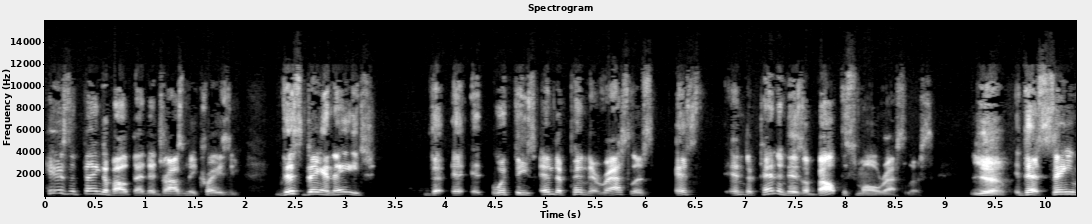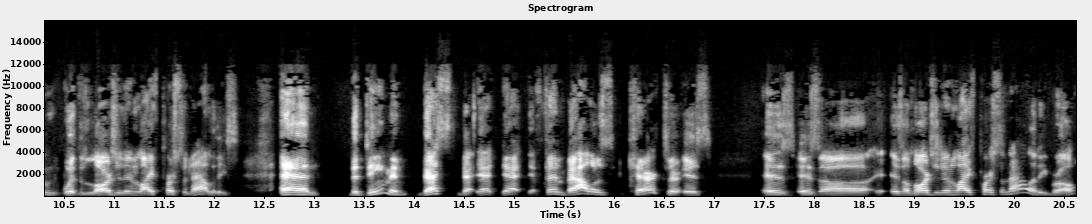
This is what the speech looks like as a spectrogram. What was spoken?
here's the thing about that that drives me crazy. This day and age, the it, it, with these independent wrestlers, it's independent is about the small wrestlers Yeah. that same with larger than life personalities, and the demon that's that that that, that Finn Balor's character is is is uh is a larger than life personality, bro,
